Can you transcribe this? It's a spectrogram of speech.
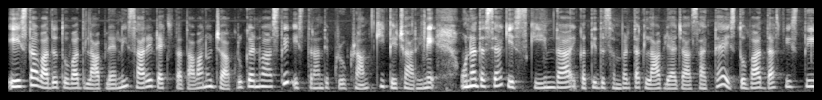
ਇਸ ਦਾ ਵੱਧ ਤੋਂ ਵੱਧ ਲਾਭ ਲੈਣ ਲਈ ਸਾਰੇ ਟੈਕਸ ਦਾਤਾਵਾਂ ਨੂੰ ਜਾਗਰੂਕ ਕਰਨ ਵਾਸਤੇ ਇਸ ਤਰ੍ਹਾਂ ਦੇ ਪ੍ਰੋਗਰਾਮ ਕੀਤੇ ਜਾ ਰਹੇ ਨੇ। ਉਹਨਾਂ ਦੱਸਿਆ ਕਿ ਇਸ ਸਕੀਮ ਦਾ 31 ਦਸੰਬਰ ਤੱਕ ਲਾਭ ਲਿਆ ਜਾ ਸਕਦਾ ਹੈ। ਇਸ ਤੋਂ ਬਾਅਦ 10%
